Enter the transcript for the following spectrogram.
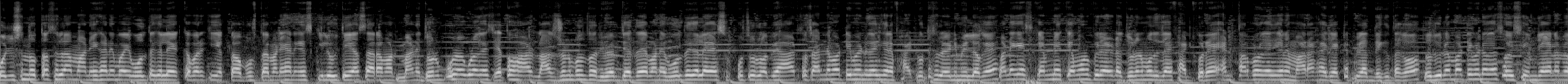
পজিশন ধরতেছিলাম। মানে এখানে ভাই বলতে গেলে একেবারে কি একটা অবস্থা। মানে এখানে স্কিল হইতে আছে। আর আমার মানে জোনপুরগুলো গেছে এত হার্ড লাস্ট জন পর্যন্ত রিভাইভ দিয়ে দেয়। মানে বলতে গেলে guys, প্রচুর লবি হার্ড তো চার নম্বর টিমের গাছ এখানে ফাইট করতেছিল এনিমির লগে মানে গেছে কেমনে, কেমন প্লেয়ার এটা জোনের মধ্যে যায় ফাইট করে। তারপর এখানে মারা খায় যায় একটা প্লেয়ার দেখতে থাকো। তো দুই নম্বর টিমের গেছে ওই সেম জায়গায় আমি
